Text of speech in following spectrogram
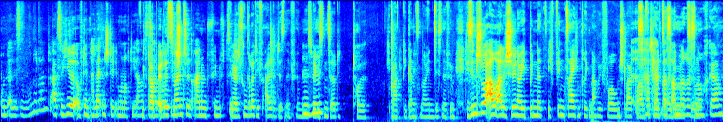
Und Alice in Wonderland? Also hier auf den Paletten steht immer noch die Jahreszeit. glaub, drauf. Alice ist- 1951. Ja, das sind relativ alte Disney-Filme. Deswegen sind sie auch die toll. Ich mag die ganz neuen Disney-Filme. Die sind schon auch alle schön, aber ich bin jetzt, ich finde Zeichentrick nach wie vor unschlagbar. es im hat halt was anderes noch, gell?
